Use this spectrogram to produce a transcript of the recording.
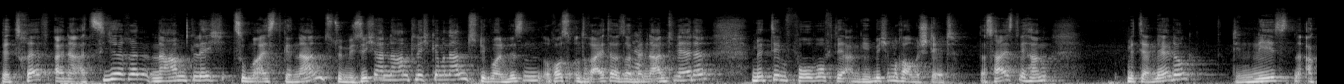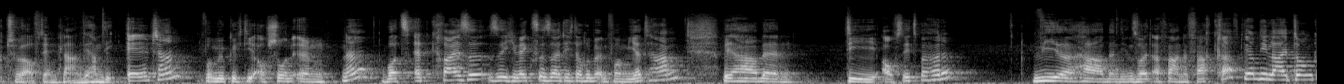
betreff einer Erzieherin, namentlich zumeist genannt, ziemlich sicher namentlich genannt, die wollen wissen, Ross und Reiter soll ja. benannt werden, mit dem Vorwurf, der angeblich im Raum steht. Das heißt, wir haben mit der Meldung den nächsten Akteur auf dem Plan. Wir haben die Eltern, womöglich die auch schon im ne, WhatsApp-Kreise sich wechselseitig darüber informiert haben. Wir haben die Aufsichtsbehörde, Wir haben die insoweit erfahrene Fachkraft, wir haben die Leitung,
